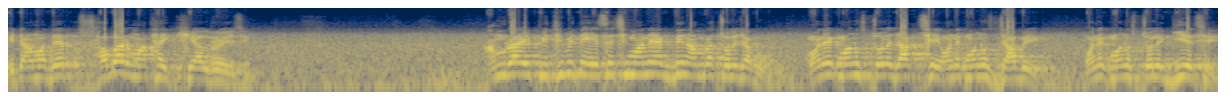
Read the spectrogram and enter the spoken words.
এটা আমাদের সবার মাথায় খেয়াল রয়েছে। আমরা এই পৃথিবীতে এসেছি মানে একদিন আমরা চলে যাব। অনেক মানুষ চলে যাচ্ছে, অনেক মানুষ যাবে, অনেক মানুষ চলে গিয়েছে।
